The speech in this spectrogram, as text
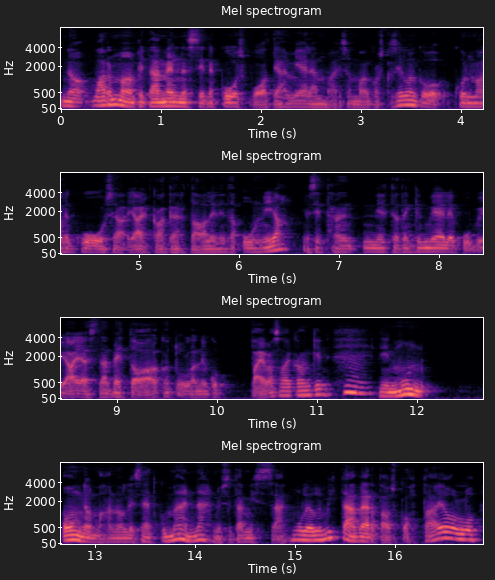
No varmaan pitää mennä sinne kuusivuotiaan mielenmaisemaan, koska silloin kun, kun mä olin kuusi ja, ja aikaa kertaa oli niitä unia, ja sittenhän niitä jotenkin mielikuvia ja sitä vetoa alkoi tulla niin kuin päiväsaikaankin, mm. niin mun ongelmahan oli se, että kun mä en nähnyt sitä missään, mulla ei ollut mitään vertauskohtaa, ei ollut,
